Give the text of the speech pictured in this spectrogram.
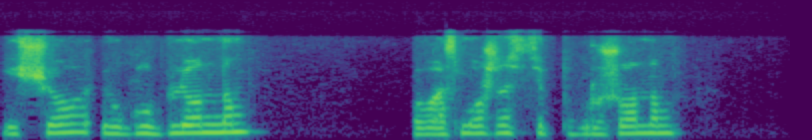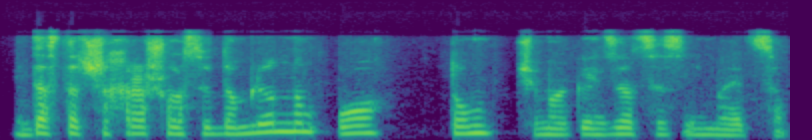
еще и углубленным, по возможности погруженным, достаточно хорошо осведомленным о том, чем организация занимается.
